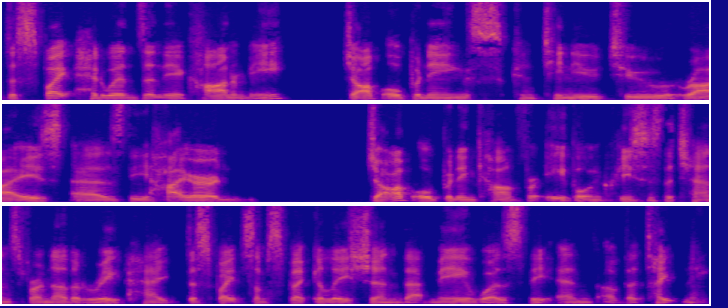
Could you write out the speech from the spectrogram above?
despite headwinds in the economy, job openings continue to rise as the higher job opening count for April increases the chance for another rate hike, despite some speculation that May was the end of the tightening.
